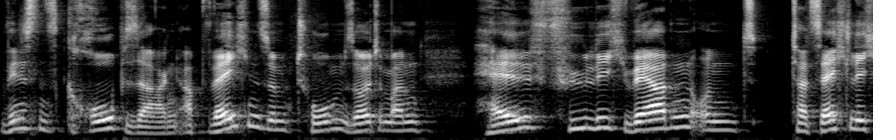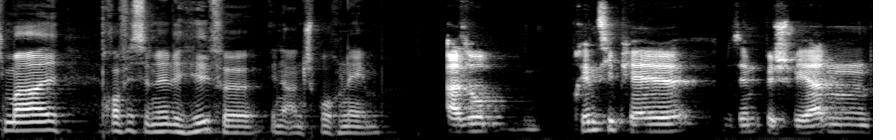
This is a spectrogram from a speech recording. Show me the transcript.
wenigstens grob sagen, ab welchen Symptomen sollte man hellfühlig werden und tatsächlich mal professionelle Hilfe in Anspruch nehmen? Also prinzipiell sind Beschwerden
